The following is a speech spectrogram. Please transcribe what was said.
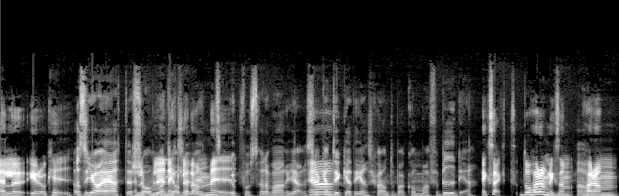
eller är det okej? Alltså jag äter Eller som blir att jag blivit mig. uppfostrad av vargar. Så Ja. jag kan tycka att det är ganska skönt att bara komma förbi det. Exakt. Då har de, liksom, Ja. har de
